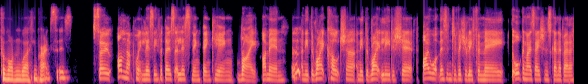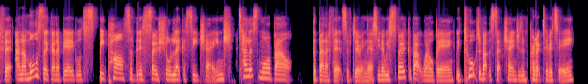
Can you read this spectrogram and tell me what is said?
for modern working practices. So, on that point, Lizzie, for those that are listening, thinking, right, I'm in, I need the right culture, I need the right leadership, I want this individually for me, the organization is going to benefit, and I'm also going to be able to be part of this social legacy change. Tell us more about the benefits of doing this. You know, we spoke about well-being, we talked about the step changes in productivity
